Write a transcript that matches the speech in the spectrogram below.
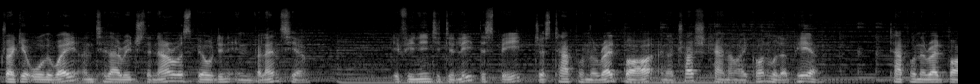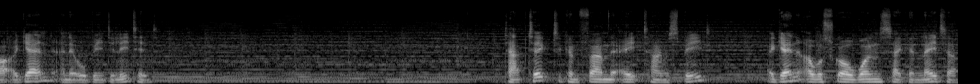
drag it all the way until I reach the narrowest building in Valencia. If you need to delete the speed, just tap on the red bar and a trash can icon will appear. Tap on the red bar again and it will be deleted. Tap tick to confirm the 8 times speed. Again I will scroll 1 second later.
